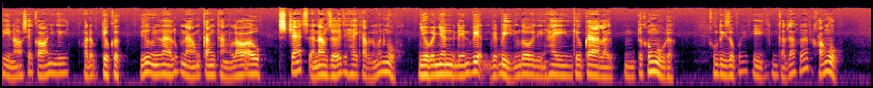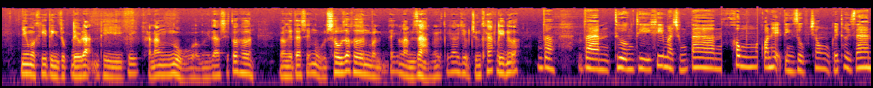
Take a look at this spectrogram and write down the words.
thì nó sẽ có những cái hoạt động tiêu cực. Ví dụ như chúng ta lúc nào cũng căng thẳng lo âu, stress ở nam giới thì hay gặp là mất ngủ. Nhiều bệnh nhân đến viện Việt Bỉ chúng tôi thì hay kêu ca là ừ, tôi không ngủ được. Không tình dục ấy thì cảm giác rất khó ngủ nhưng mà khi tình dục đều đặn thì cái khả năng ngủ của người ta sẽ tốt hơn và người ta sẽ ngủ sâu giấc hơn và cách làm giảm các triệu chứng khác đi nữa. Vâng, và thường thì khi mà chúng ta không quan hệ tình dục trong một cái thời gian.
